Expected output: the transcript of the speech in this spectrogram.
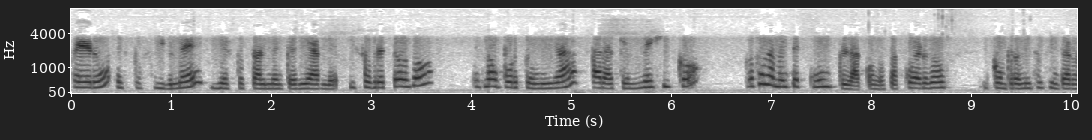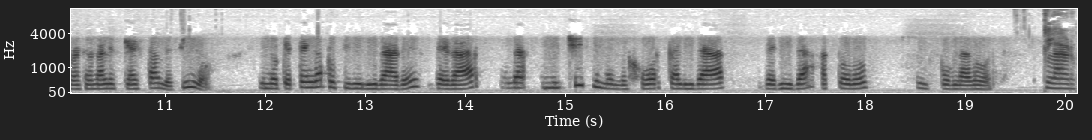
pero es posible y es totalmente viable. Y sobre todo es la oportunidad para que México no solamente cumpla con los acuerdos y compromisos internacionales que ha establecido, sino que tenga posibilidades de dar una muchísimo mejor calidad de vida a todos sus. Claro.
